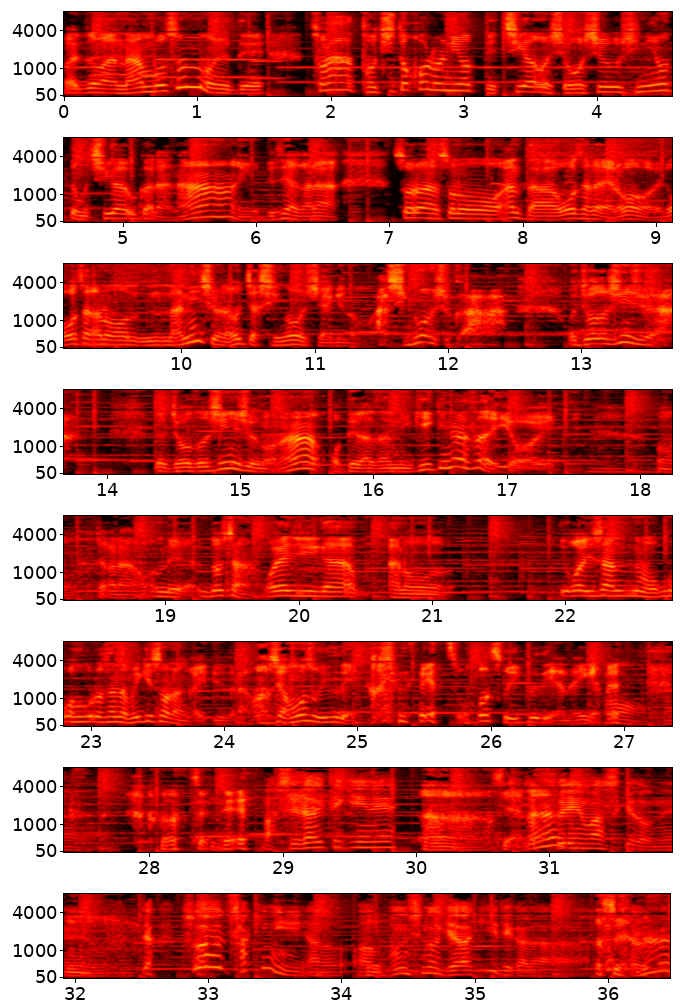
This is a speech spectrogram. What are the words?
まあまあ、なんぼすんの？言うて、そら土地ところによって違うし、お収支によっても違うからな、言うて、せやから、それはその、あんた大阪やろ、大阪の何州な、うちは真言宗やけど、あ、真言宗か、浄土真宗や。浄土真宗のな、お寺さんに聞きなさいよ、言うて。うん。だから、ほんで、どうしたん？親父が、あの、親父さんでも、おふくろさんでも行きそうなんか言って言うから、あ、じゃあもうすぐ行くで。い やもうすぐ行くでやないかな。ね。まあ世代的にね、ああ、そうやな。増えますけどね。うん。じゃあそれは先に、あの、あ分子のギャラ聞いてから、そうやな。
